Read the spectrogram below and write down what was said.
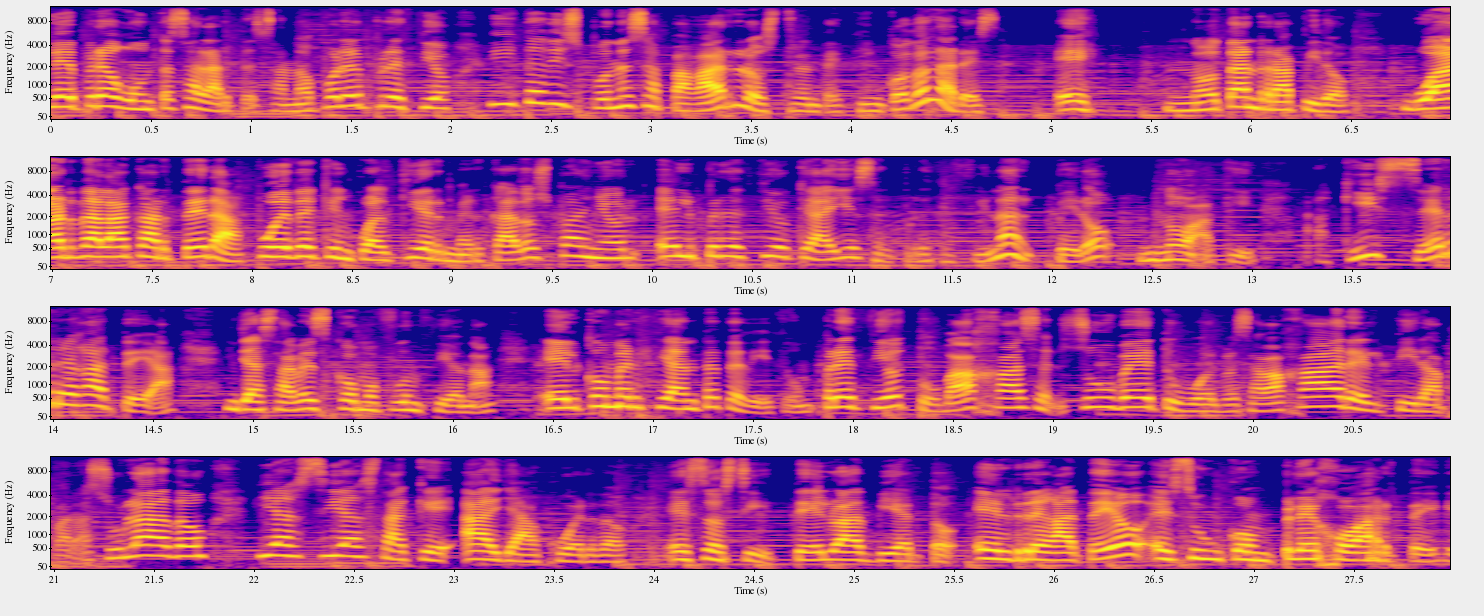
Le preguntas al artesano por el precio y te dispones a pagar los 35 dólares. ¡Eh! No tan rápido. Guarda la cartera. Puede que en cualquier mercado español el precio que hay es el precio final, pero no aquí. Aquí se regatea. Ya sabes cómo funciona. El comerciante te dice un precio, tú bajas, él sube, tú vuelves a bajar, él tira para su lado y así hasta que haya acuerdo. Eso sí, te lo advierto, el regateo es un complejo arte.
